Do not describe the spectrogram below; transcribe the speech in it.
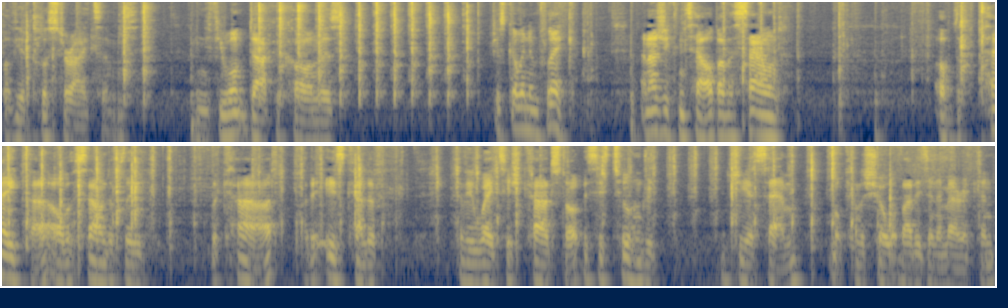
of your cluster items. And if you want darker corners, just go in and flick. And as you can tell by the sound of the paper or the sound of the, the card, but it is kind of heavyweightish cardstock. This is 200 GSM. I'm not kind of sure what that is in American,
